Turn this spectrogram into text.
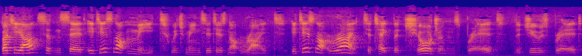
But he answered and said, It is not meet, which means it is not right. It is not right to take the children's bread, the Jews' bread,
